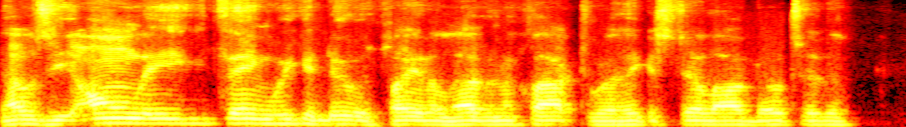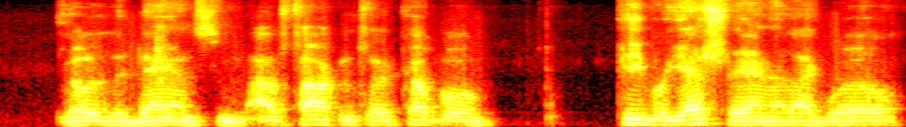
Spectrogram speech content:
that was the only thing we could do was play at eleven o'clock to where they could still all go to the go to the dance. And I was talking to a couple people yesterday, and they're like, "Well,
